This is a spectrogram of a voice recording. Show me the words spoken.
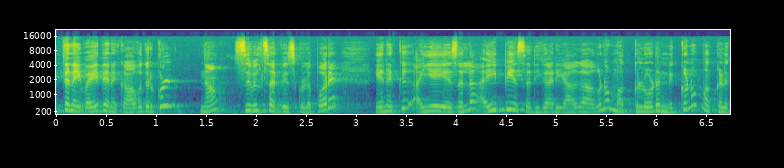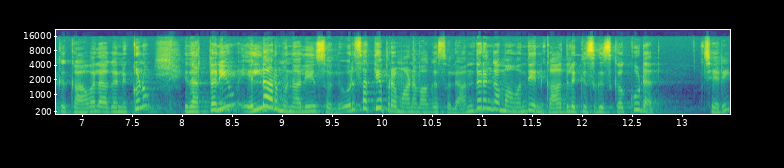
இத்தனை வயது எனக்கு ஆவதற்குள் நான் சிவில் சர்வீஸ்க்குள்ளே போகிறேன் எனக்கு ஐஏஎஸ் அல்ல ஐபிஎஸ் அதிகாரியாக ஆகணும். மக்களோட நிற்கணும் மக்களுக்கு காவலாக நிற்கணும் இது அத்தனையும் எல்லார் முன்னாலேயும் சொல்லு. ஒரு சத்திய பிரமாணமாக சொல்லு. அந்தரங்கமாக வந்து என் காதில் கிசுகிசுக்க கூடாது. சரி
